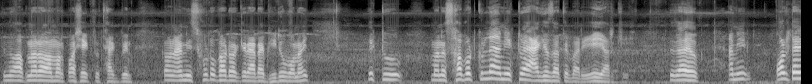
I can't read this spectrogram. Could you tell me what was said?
কিন্তু আপনারাও আমার পাশে একটু থাকবেন। কারণ আমি ছোটোখাটো একটা ভিডিও বানাই। একটু মানে সাপোর্ট করলে আমি একটু আগে যেতে পারি, এই আর কি। যাই হোক, আমি অল টাইম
